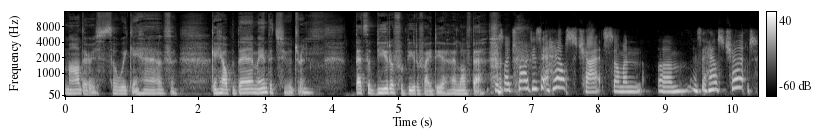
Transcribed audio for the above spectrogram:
mothers so we can have can help them and the children. That's a beautiful, beautiful idea. I love that. Because I tried, is it House Chat? Someone, um, is it House Chat?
